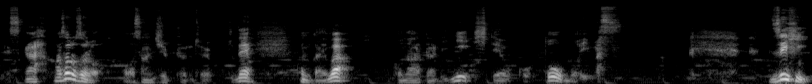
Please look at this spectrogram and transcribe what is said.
ーですが、まあ、そろそろ30分ということで、今回はこの辺りにしておこうと思います。ぜひ、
